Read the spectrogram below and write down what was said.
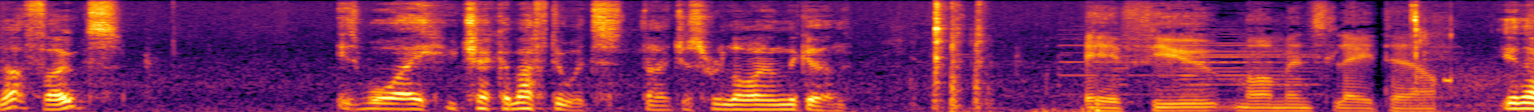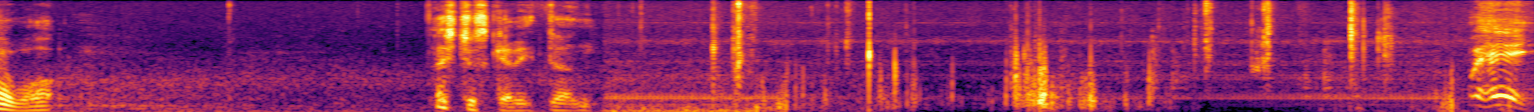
and that folks is why you check them afterwards. Don't just rely on the gun. A few moments later. you know what? Let's just get it done. Hey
